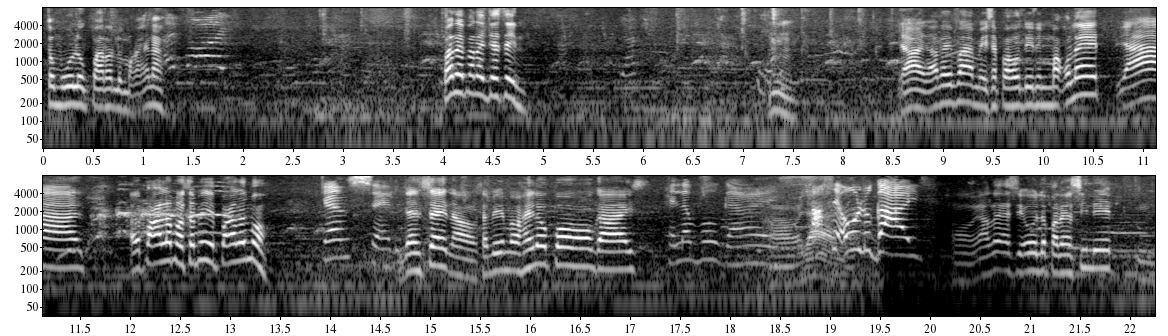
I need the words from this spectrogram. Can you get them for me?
tumulog para lumaki? Ano? Para, para, Justin. Hmm. Yan, ano ba? May isa pa ho din yung makulit. Yan. Ano pangalan mo? Sabi, pangalan mo. Jansen. Jensen, oh, sabihin mo, hello po guys. Hello po, guys. Oh, yan. Kasi ulo, guys. Oh, yan si Ulo para silip. Hmm.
